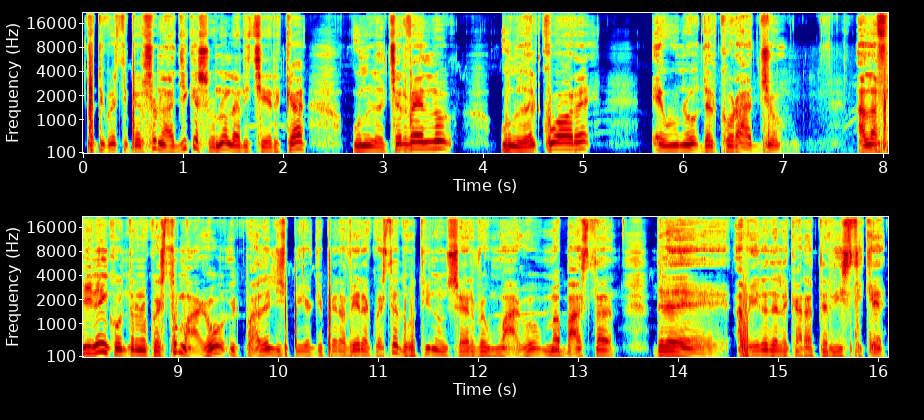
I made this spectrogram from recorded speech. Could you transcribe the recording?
tutti questi personaggi che sono alla ricerca uno del cervello, uno del cuore e uno del coraggio. Alla fine incontrano questo mago, il quale gli spiega che per avere queste doti non serve un mago, ma basta delle- avere delle caratteristiche.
